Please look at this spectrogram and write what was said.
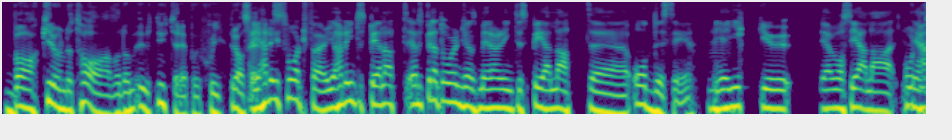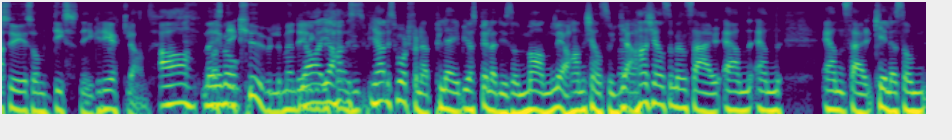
bakgrund att ta av och de utnyttjar det på ett skitbra sätt. Jag hade ju svårt för, jag hade inte spelat, jag hade spelat Origins men jag hade inte spelat eh, Odyssey. Men jag gick ju, jag var så jävla... Odyssey är som Disney i Grekland. Ja, men Fast jag det var, är kul, men det är Ja, liksom- jag hade, jag hade svårt för den här play. Jag spelade ju som manliga. Han känns, så, Ja. han känns som en, så här, en, en, en så kille som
